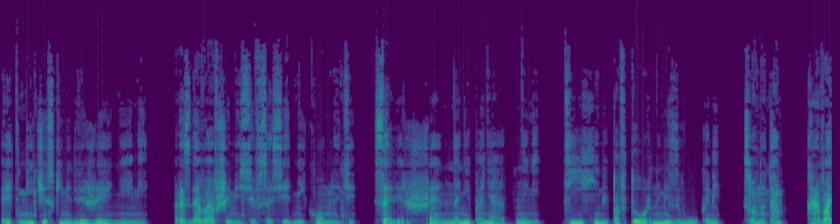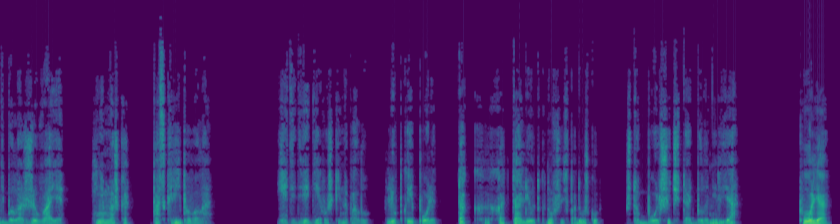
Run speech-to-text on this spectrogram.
ритмическими движениями, раздававшимися в соседней комнате, совершенно непонятными, тихими повторными звуками, словно там кровать была живая и немножко поскрипывала. И эти две девушки на полу, Любка и Поля, так хохотали, уткнувшись в подушку, что больше читать было нельзя. — Поля, —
